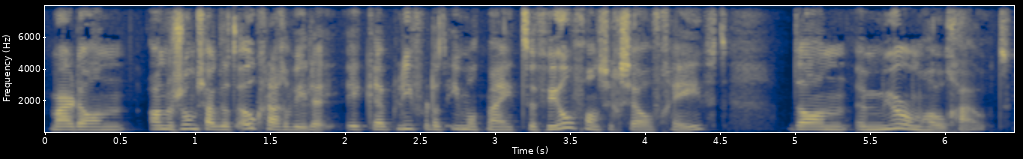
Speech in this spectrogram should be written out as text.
Maar dan, andersom zou ik dat ook graag willen. Ik heb liever dat iemand mij te veel van zichzelf geeft dan een muur omhoog houdt.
